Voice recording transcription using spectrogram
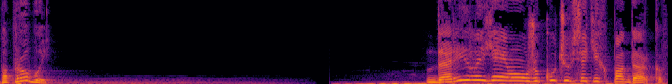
Попробуй. Дарила я ему уже кучу всяких подарков.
